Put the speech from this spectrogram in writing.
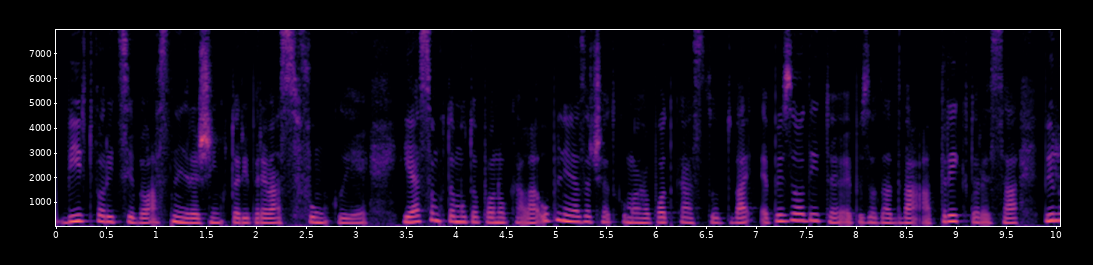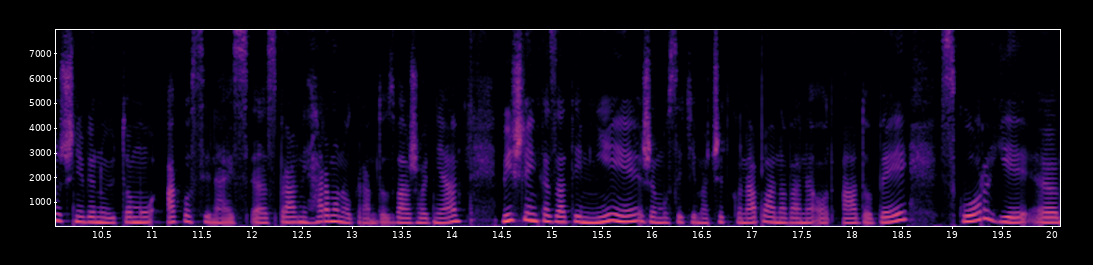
vytvoriť si vlastný režim, ktorý pre vás funguje. Ja som k tomuto ponúkala úplne na začiatku môjho podcastu dva epizódy, to je epizóda 2 a 3, ktoré sa výlučne venujú tomu, ako si nájsť e, správny harmonogram do vášho dňa. Myšlienka za tým nie je, že musíte mať všetko naplánované od A do B, skôr je e,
